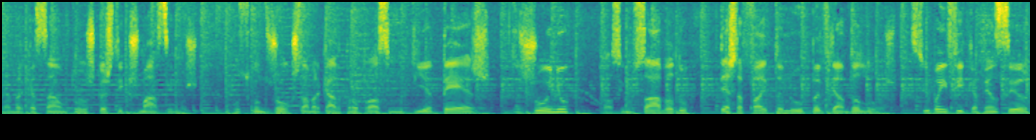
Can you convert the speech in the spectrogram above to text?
na marcação dos castigos máximos. O segundo jogo está marcado para o próximo dia 10 de junho, próximo sábado, desta feita no Pavilhão da Luz. Se o Benfica vencer,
